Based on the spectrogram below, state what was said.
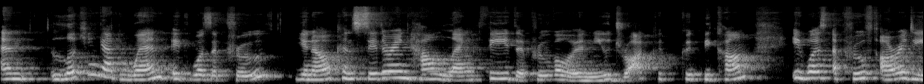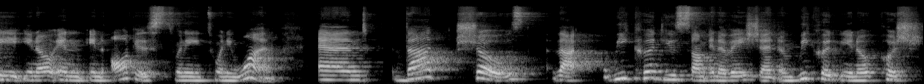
And looking at when it was approved, you know, considering how lengthy the approval of a new drug could, could become, it was approved already, you know, in, in August 2021. And that shows that we could use some innovation and we could, you know, push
